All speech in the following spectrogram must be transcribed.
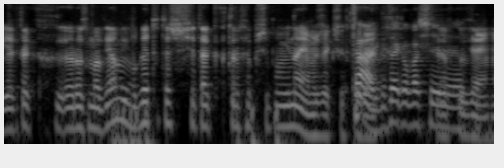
jak tak rozmawiamy w ogóle to też się tak trochę przypominają rzeczy, które Tak, do tego właśnie wkurwiają.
